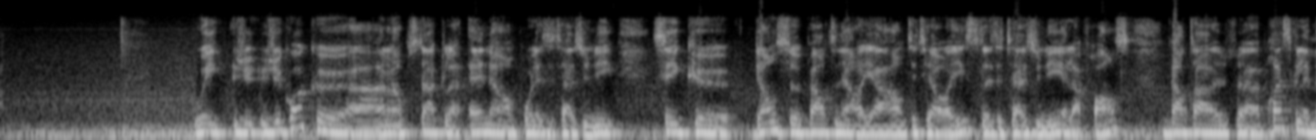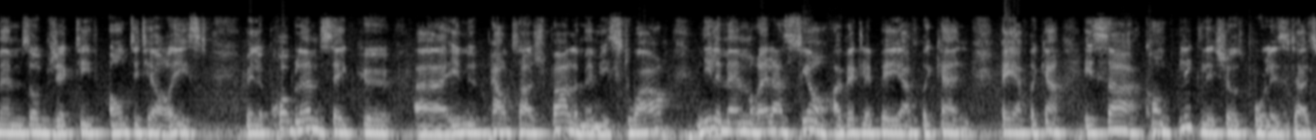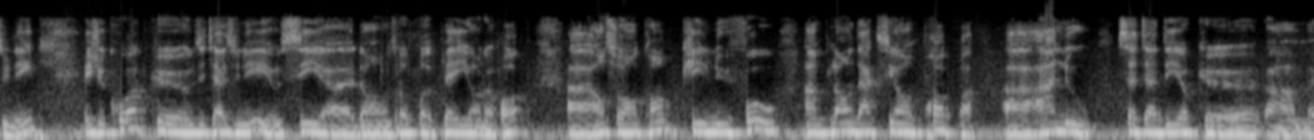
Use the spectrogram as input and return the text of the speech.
Oui, je, je crois qu'un euh, obstacle énorme pour les États-Unis, c'est que dans ce partenariat antiterroriste, les États-Unis et la France partagent euh, presque les mêmes objectifs antiterroristes mais le problème, c'est qu'ils euh, ne partagent pas la même histoire ni les mêmes relations avec les pays africains. Pays africains. Et ça complique les choses pour les États-Unis. Et je crois qu'aux États-Unis et aussi euh, dans d'autres pays en Europe, euh, on se rend compte qu'il nous faut un plan d'action propre à nous. C'est-à-dire que euh,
